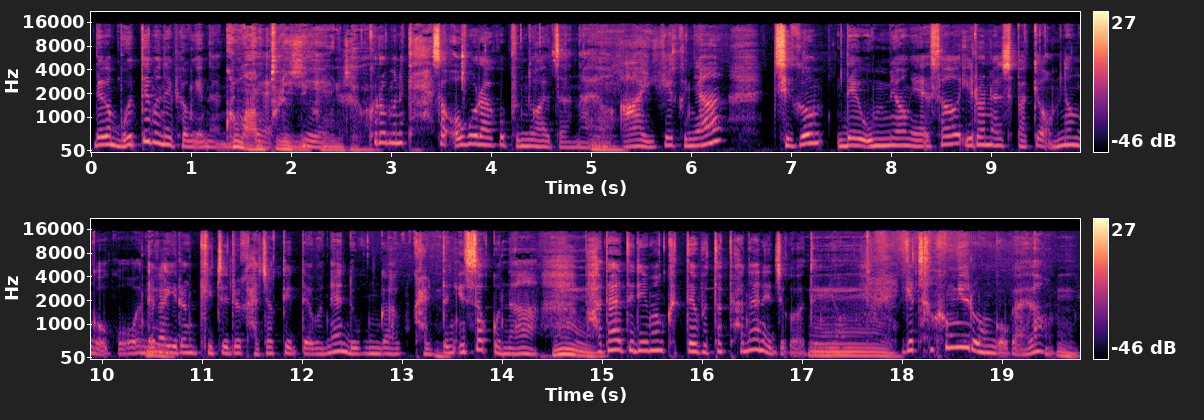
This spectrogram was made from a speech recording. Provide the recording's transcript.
내가 뭐 때문에 병이 났는데. 그럼 안 풀리지 그 예. 그 문제가. 그러면 계속 억울하고 분노하잖아요. 음. 아 이게 그냥 지금 내 운명에서 일어날 수밖에 없는 거고 음. 내가 이런 기질을 가졌기 때문에 누군가하고 갈등이 음. 있었구나 음. 받아들이면 그때부터 편안해지거든요. 음. 이게 참 흥미로운 거가요. 음.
